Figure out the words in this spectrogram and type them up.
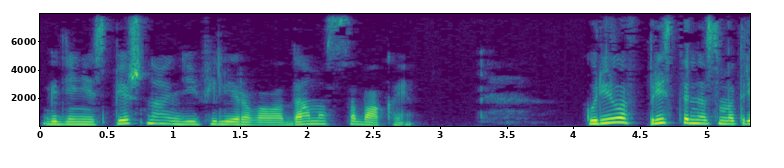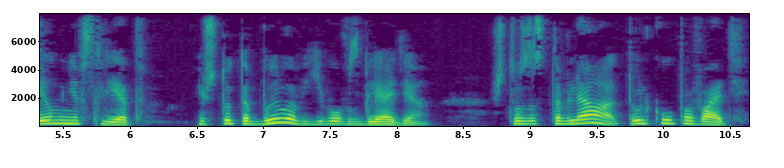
где неспешно дефилировала дама с собакой. Курилов пристально смотрел мне вслед, и что-то было в его взгляде, что заставляло только уповать,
